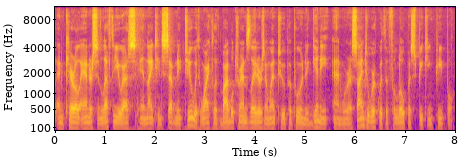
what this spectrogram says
and Carol Anderson left the U.S. in 1972 with Wycliffe Bible translators and went to Papua New Guinea and were assigned to work with the Folopa speaking people.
